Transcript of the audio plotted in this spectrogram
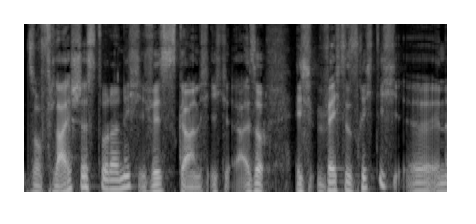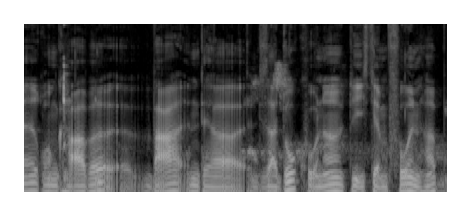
so Fleisch isst oder nicht. Ich weiß es gar nicht. Ich, also, ich, wenn ich das richtig äh, in Erinnerung habe, äh, war in der in dieser Doku, ne, die ich dir empfohlen habe,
